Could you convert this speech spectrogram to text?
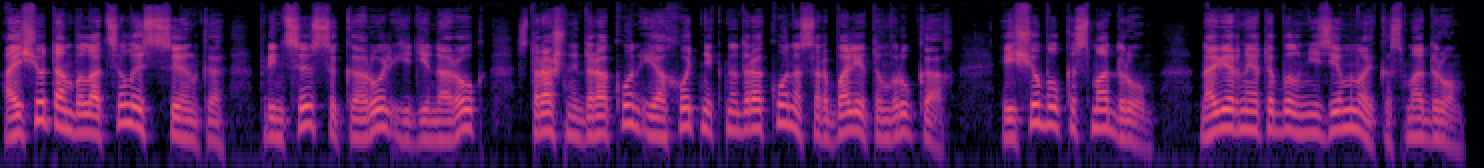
А еще там была целая сценка. Принцесса, король, единорог, страшный дракон и охотник на дракона с арбалетом в руках. Еще был космодром. Наверное, это был неземной космодром.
